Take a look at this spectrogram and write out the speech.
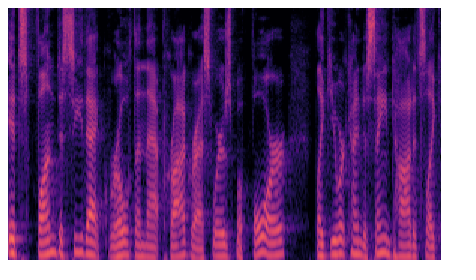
it's fun to see that growth and that progress. Whereas before, like you were kind of saying, Todd, it's like,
